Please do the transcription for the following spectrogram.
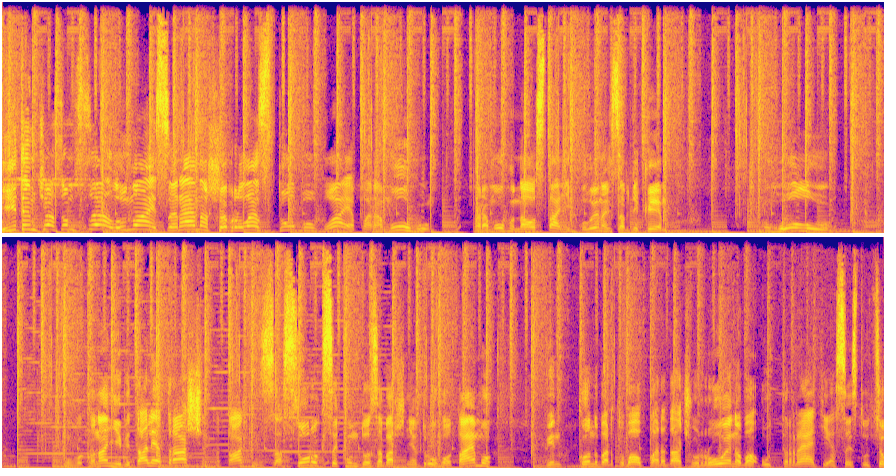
І тим часом все лунає сирена. Шевроле здобуває перемогу. Перемогу на останніх хвилинах завдяки голу у виконанні Віталія Тращенка. Так, за 40 секунд до завершення другого тайму він конвертував передачу Роєнова у третій асист у цьому.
